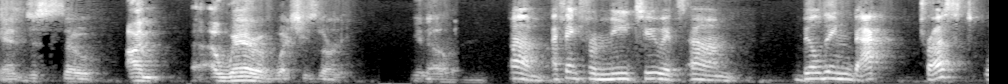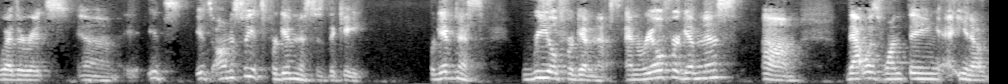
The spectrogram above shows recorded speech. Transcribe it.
and just so I'm aware of what she's learning, you know. Um, I think for me too, it's um, building back trust whether it's um, it's it's honestly it's forgiveness is the key. Forgiveness real forgiveness. And real forgiveness um, that was one thing you know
